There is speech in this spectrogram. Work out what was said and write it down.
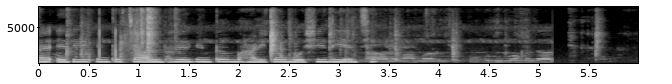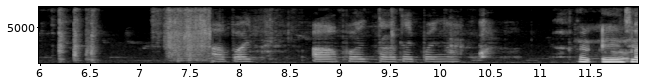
আর এদিকে কিন্তু চাল ধুয়ে কিন্তু হাঁড়িটাও বসিয়ে দিয়েছি। আর এই যে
